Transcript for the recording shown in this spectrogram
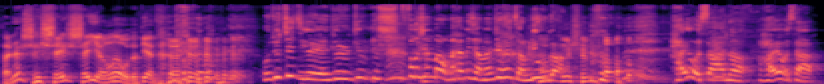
反正谁谁谁赢了，我都垫他。我觉得这几个人就是就就是《封神榜》，我们还没讲完，这还讲六个，封神榜还有仨呢，还有仨。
